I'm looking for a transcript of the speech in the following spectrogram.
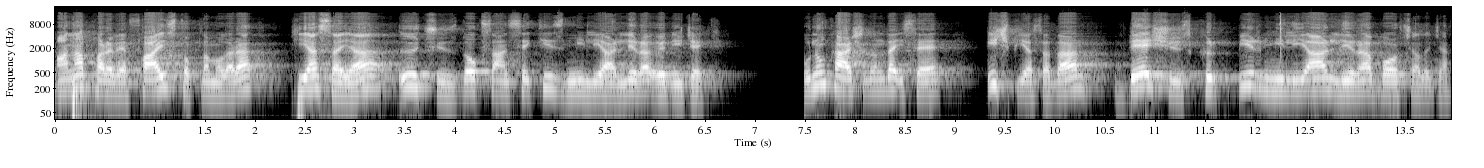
ana para ve faiz toplam olarak piyasaya 398 milyar lira ödeyecek. Bunun karşılığında ise iç piyasadan 541 milyar lira borç alacak.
